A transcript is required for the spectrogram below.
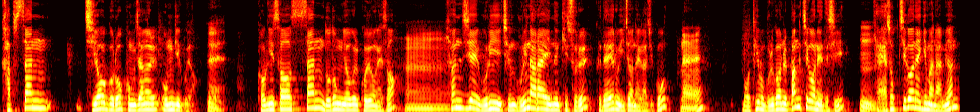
값싼 지역으로 공장을 옮기고요. 예. 거기서 싼 노동력을 고용해서 음. 현지에 우리 지금 우리나라에 있는 기술을 그대로 이전해 가지고 네. 뭐 어떻게 보면 물건을 빵 찍어내듯이 음. 계속 찍어내기만 하면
